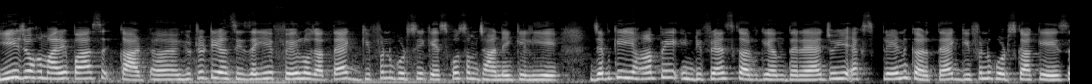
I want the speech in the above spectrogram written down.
ये जो हमारे पास यूटिलिटी एनालिसिस है, ये फेल हो जाता है गिफन गुड्स के केस को समझाने के लिए। जबकि यहाँ पे इंडिफरेंस कर्व के अंदर है, जो ये एक्सप्लेन करता है गिफन गुड्स का case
